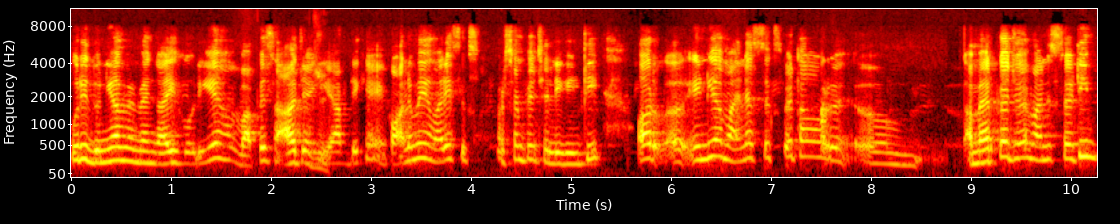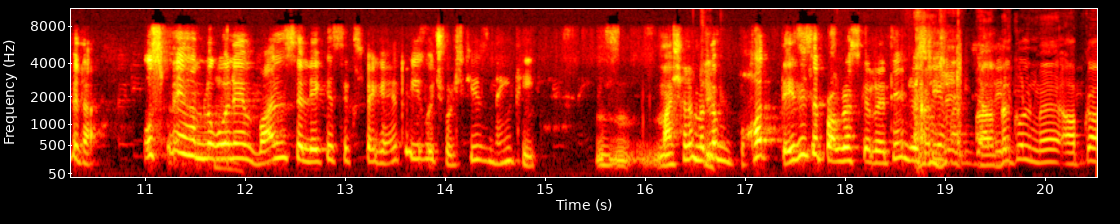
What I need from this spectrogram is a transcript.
पूरी दुनिया में महँगाई हो रही है हम वापस आ जाएँगे। आप देखें इकोनॉमी हमारी सिक्स परसेंट पे चली गई थी और इंडिया माइनस सिक्स पे था और अमेरिका जो है माइनस थर्टीन पे था। उसमें हम लोगों हम्म। ने वन से लेके सिक्स पे गए तो ये कोई छोटी चीज़ नहीं थी। माशाल्लाह मतलब बहुत तेज़ी से प्रोग्रेस कर रहे थे इंडस्ट्री हमारी बिल्कुल मैं आपका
